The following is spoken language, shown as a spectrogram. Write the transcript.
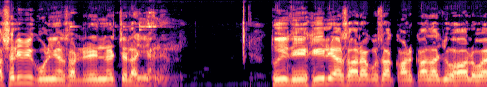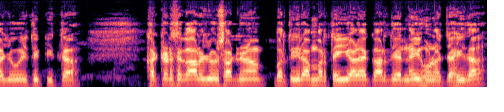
ਅਸਲੀ ਵੀ ਗੋਲੀਆਂ ਸਾਡੇ ਨੇ ਚਲਾਈਆਂ ਨੇ। ਤੁਸੀਂ ਦੇਖ ਹੀ ਲਿਆ ਸਾਰਾ ਕੁਛ ਆ ਕਣਕਾਂ ਦਾ ਜੋ ਹਾਲ ਹੋਇਆ, ਜੋ ਇੱਥੇ ਕੀਤਾ। ਖੱਟੜ ਸਰਕਾਰ ਜੋ ਸਾਡੇ ਨਾਲ ਵਰਤੀਰਾ ਮਰਤਈ ਵਾਲੇ ਕਰਦੇ ਨਹੀਂ ਹੋਣਾ ਚਾਹੀਦਾ।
